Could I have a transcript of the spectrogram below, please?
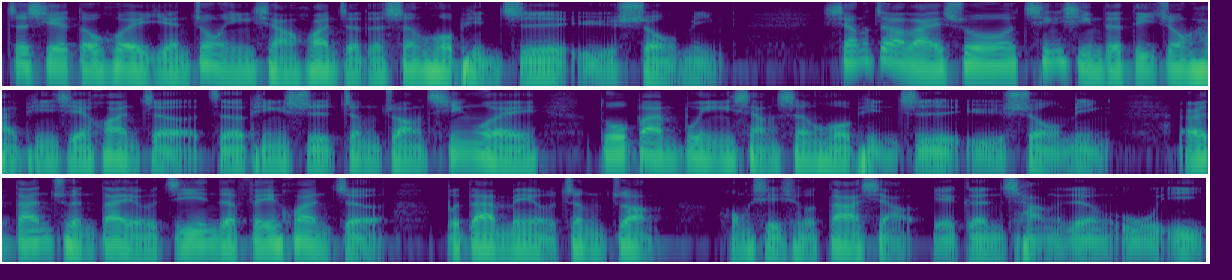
这些都会严重影响患者的生活品质与寿命。相较来说，轻型的地中海贫血患者则平时症状轻微，多半不影响生活品质与寿命；而单纯带有基因的非患者，不但没有症状，红血球大小也跟常人无异。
